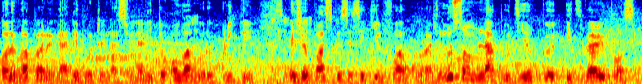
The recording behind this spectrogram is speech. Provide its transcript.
on ne va pas regarder votre nationalité, on va vous recruter. Et je pense que c'est ce qu'il faut encourager. Nous sommes là pour dire que it's very possible.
